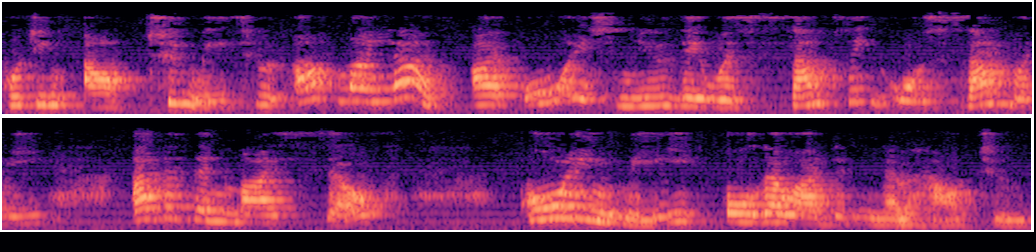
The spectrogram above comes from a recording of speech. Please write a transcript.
putting out to me throughout my life. I always knew there was something or somebody other than myself calling me, although I didn't know how to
